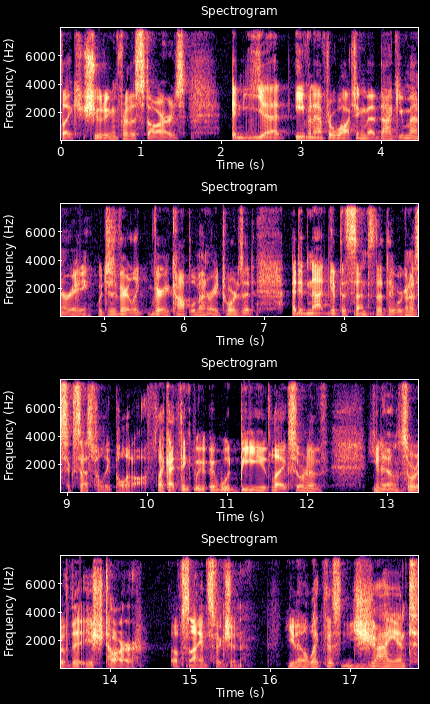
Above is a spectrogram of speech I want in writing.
like shooting for the stars. And yet, even after watching that documentary, which is very very complimentary towards it, I did not get the sense that they were going to successfully pull it off. Like I think we, it would be like sort of, you know, sort of the Ishtar of science fiction. You know, like this giant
